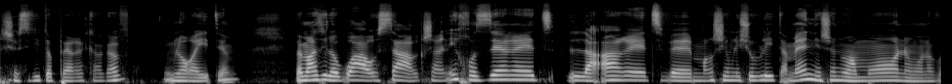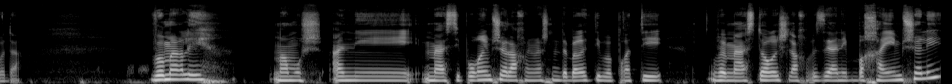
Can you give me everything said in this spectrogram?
שעשיתי איתו פרק אגב, אם לא ראיתם, ואמרתי לו, וואו, סער, כשאני חוזרת לארץ ומרשים לי שוב להתאמן, יש לנו המון המון עבודה. והוא אומר לי, ממוש, אני, מהסיפורים שלך, ממה שאת מדברת איתי בפרטי, ומהסטורי שלך וזה, אני בחיים שלי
